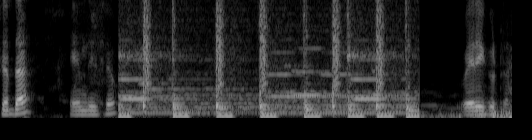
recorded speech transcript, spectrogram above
శ్రద్ధ. ఏం దించినావు వెరీ గుడ్ రా.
